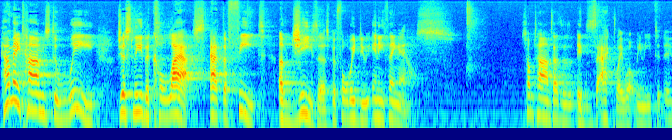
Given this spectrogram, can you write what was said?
How many times do we just need to collapse at the feet of Jesus before we do anything else? Sometimes that's exactly what we need to do.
